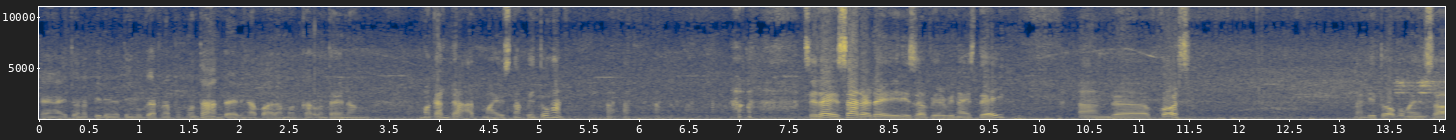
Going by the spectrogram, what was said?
kaya nga ito napili nating lugar na pupuntahan dahil nga para magkaroon tayo ng maganda at maayos na kwentuhan. Today is Saturday. It is a very nice day. And uh, of course, nandito ako ngayon sa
